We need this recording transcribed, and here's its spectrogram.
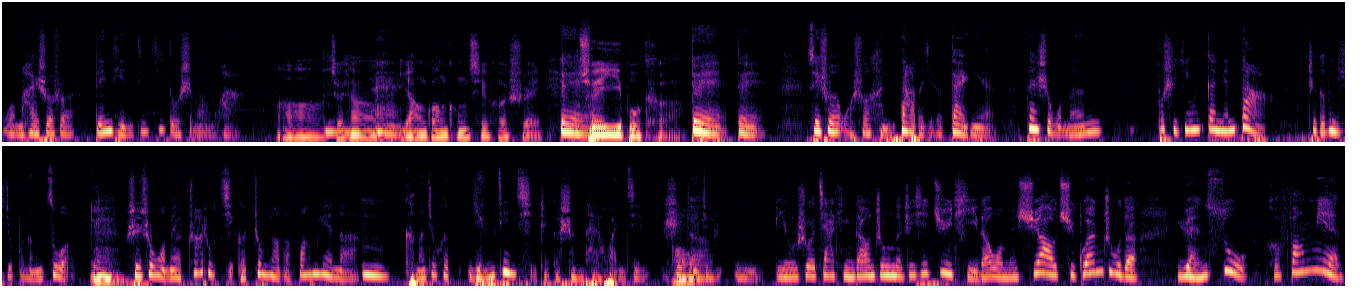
我们还说说点点滴滴都是文化哦，就像阳光、空气和水，对，缺一不可。对对，所以说我说很大的一个概念，但是我们不是因为概念大。这个问题就不能做，对，所以说我们要抓住几个重要的方面呢，嗯，可能就会营建起这个生态环境。是的，就是嗯，比如说家庭当中的这些具体的，我们需要去关注的元素和方面，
